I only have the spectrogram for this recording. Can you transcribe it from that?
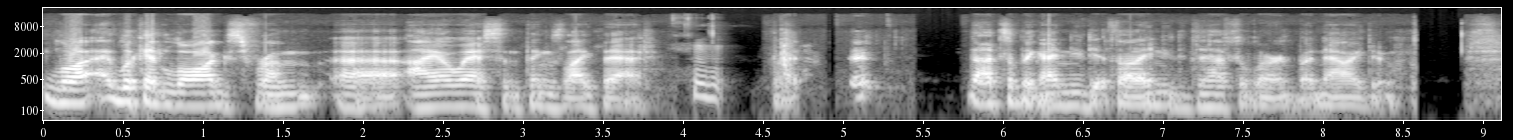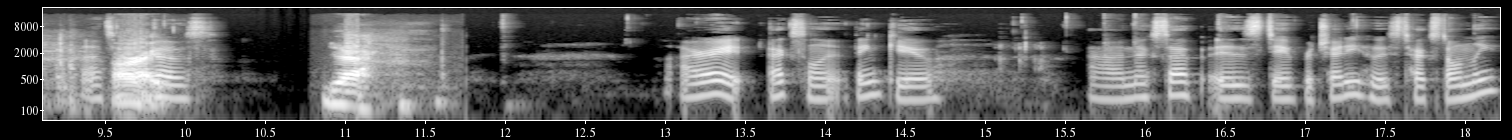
look at logs from uh, iOS and things like that. but it, that's something I needed thought I needed to have to learn, but now I do. That's All how right. it goes. Yeah. All right, excellent. Thank you. Uh, next up is Dave Brachetti, who is text only.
